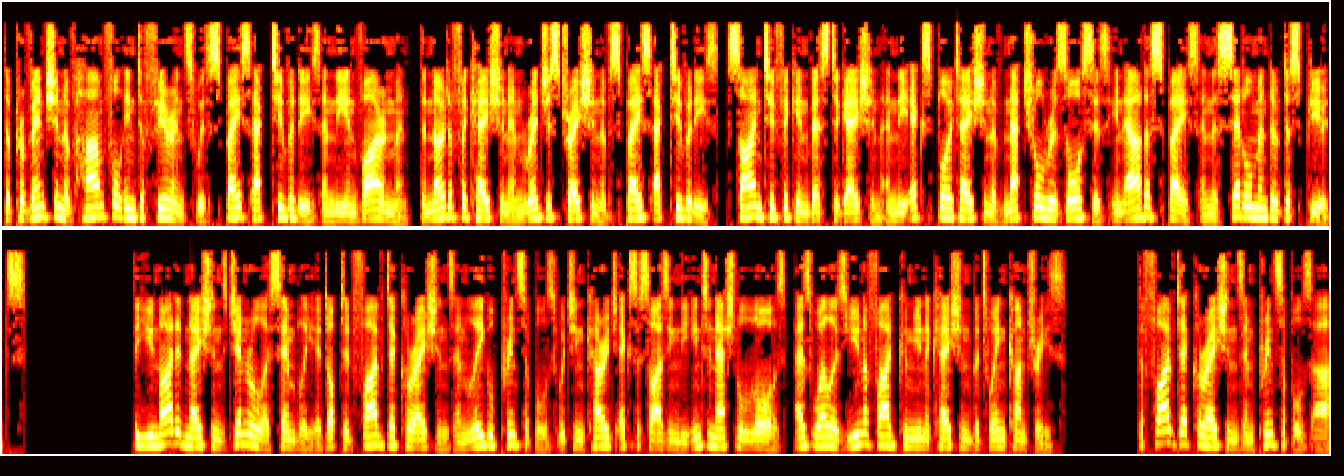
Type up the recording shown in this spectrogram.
the prevention of harmful interference with space activities and the environment, the notification and registration of space activities, scientific investigation and the exploitation of natural resources in outer space and the settlement of disputes. The United Nations General Assembly adopted five declarations and legal principles which encourage exercising the international laws, as well as unified communication between countries. The five declarations and principles are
